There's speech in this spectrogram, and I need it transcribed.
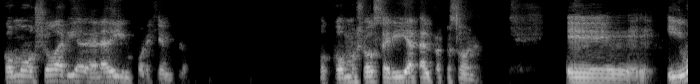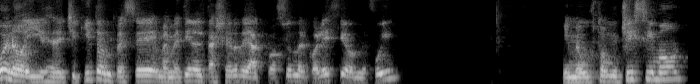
cómo yo haría de Aladdin, por ejemplo. O cómo yo sería tal persona. Eh, y bueno, y desde chiquito empecé, me metí en el taller de actuación del colegio donde fui, y me gustó muchísimo.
